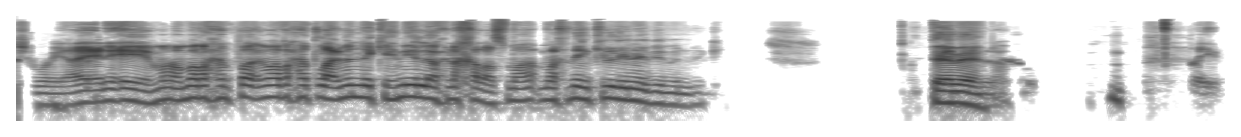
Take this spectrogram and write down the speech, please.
شوي يعني إيه ما ما راح نطلع ما راح نطلع منك هني إلا وإحنا خلاص ما ماخذين كل اللي نبي منك. تمام. طيب.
